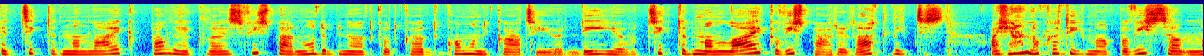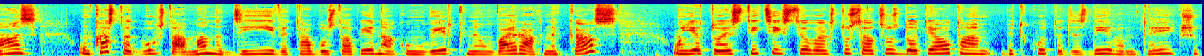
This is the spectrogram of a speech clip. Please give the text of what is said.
bet cik tad man laika paliek, lai es vispār nodibinātu kaut kādu komunikāciju ar Dievu, cik tad man laika vispār ir atlicis, ah, jā, nu, gadījumā pavisam maz, un kas tad būs tā mana dzīve? Tā būs tā pienākumu virkne un vairāk nekas. Un, ja tu esi ticīgs cilvēks, tu sāc uzdot jautājumu, ko tad es dievam teikšu?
